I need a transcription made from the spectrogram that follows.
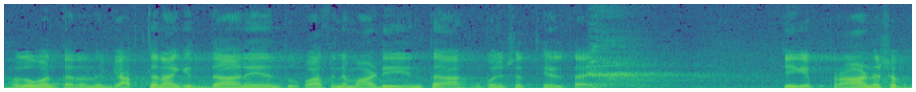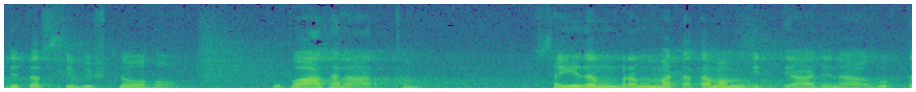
ಭಗವಂತನನ್ನು ವ್ಯಾಪ್ತನಾಗಿದ್ದಾನೆ ಅಂತ ಉಪಾಸನೆ ಮಾಡಿ ಅಂತ ಉಪನಿಷತ್ತು ಹೇಳ್ತಾ ಇದೆ. ಹೀಗೆ ಪ್ರಾಣಶಬ್ದಿತಸ್ಯ ವಿಷ್ಣೋ ಉಪಾಸನಾರ್ಥಂ ಸೈದಂ ಬ್ರಹ್ಮ ತತಮಂ ಇತ್ಯಾದಿನ ಗುಪ್ತ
